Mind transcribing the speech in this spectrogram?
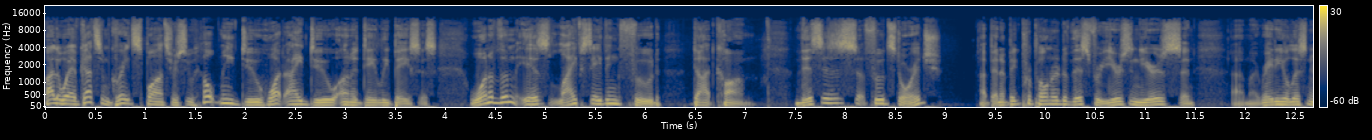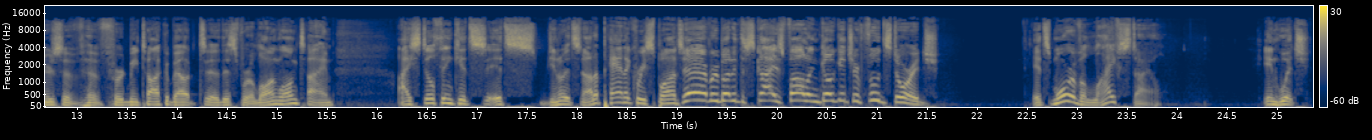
By the way, I've got some great sponsors who help me do what I do on a daily basis. One of them is lifesavingfood.com. This is food storage. I've been a big proponent of this for years and years, and uh, my radio listeners have, have heard me talk about uh, this for a long, long time. I still think it's it's you know it's not a panic response. Hey, everybody, the sky's falling. Go get your food storage. It's more of a lifestyle in which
